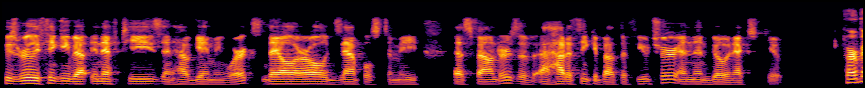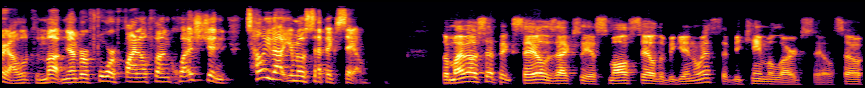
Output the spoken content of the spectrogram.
who's really thinking about NFTs and how gaming works. They all are all examples to me as founders of how to think about the future and then go and execute. Perfect. I'll look them up. Number four, final fun question. Tell me about your most epic sale. So my most epic sale is actually a small sale to begin with that became a large sale. So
